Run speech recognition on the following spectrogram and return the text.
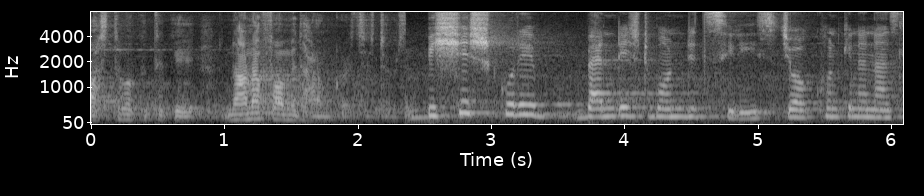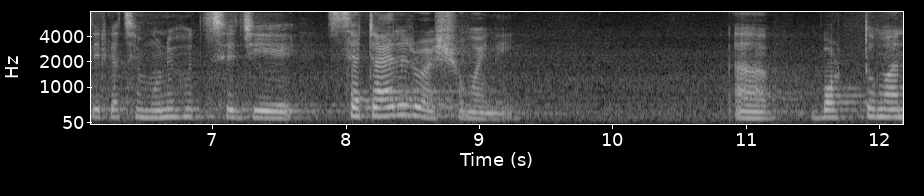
বাস্তবতা থেকে নানা ফর্মে ধারণ করার চেষ্টা করছে। বিশেষ করে ব্যান্ডেজড বন্ডেড সিরিজ যখন কিনা নাজলির কাছে মনে হচ্ছে যে স্যাটায়ারেরও আর সময় নেই বর্তমান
